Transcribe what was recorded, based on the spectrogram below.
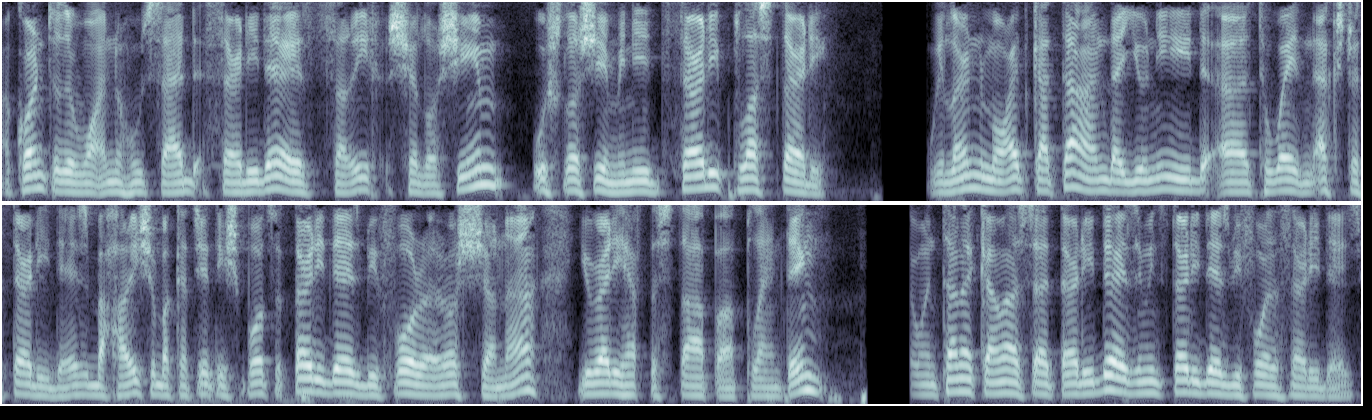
according to the one who said 30 days צריך שלושים ושלושים you need 30 plus 30 we learned in Moed Katan that you need uh, to wait an extra 30 days. So 30 days before Rosh Hashanah, you already have to stop uh, planting. So when Tanakama said 30 days, it means 30 days before the 30 days.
